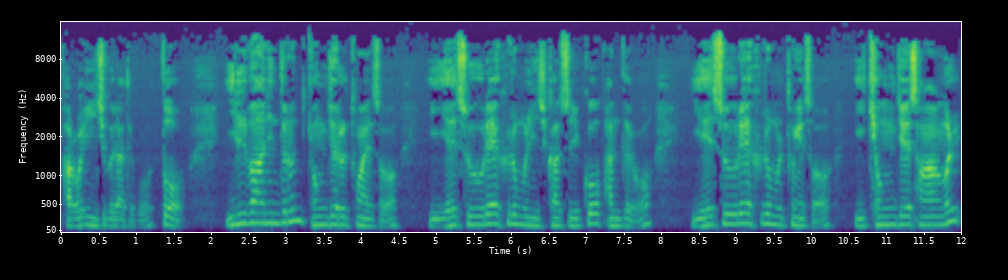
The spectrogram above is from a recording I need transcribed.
바로 인식을 해야 되고 또 일반인들은 경제를 통해서 이 예술의 흐름을 인식할 수 있고 반대로 예술의 흐름을 통해서 이 경제 상황을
